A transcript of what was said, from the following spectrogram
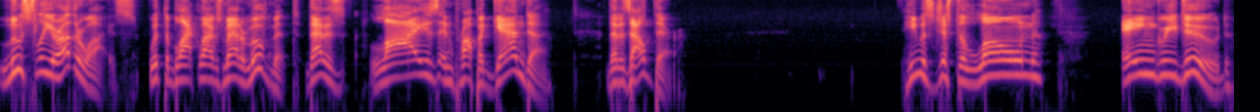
loosely or otherwise, with the Black Lives Matter movement. That is lies and propaganda that is out there. He was just a lone, angry dude,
